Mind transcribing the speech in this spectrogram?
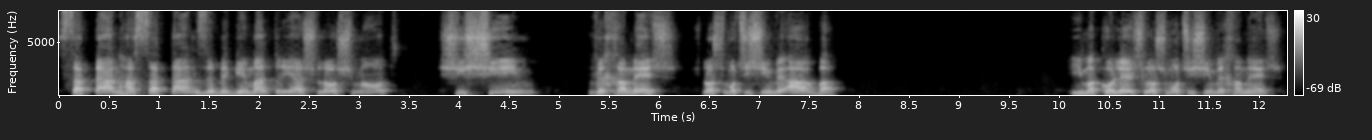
שטן, השטן זה בגמטריה 365, 364, עם הכולל 365.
